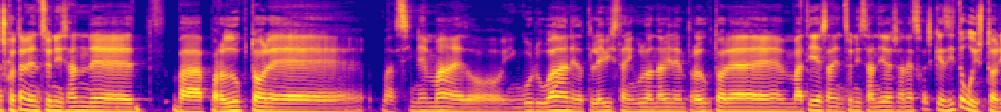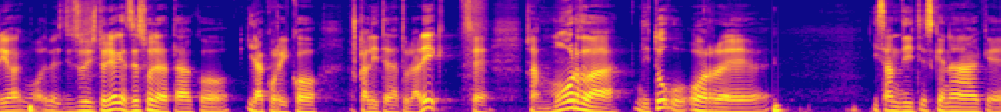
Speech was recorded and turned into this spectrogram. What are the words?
askotan entzun izan dut, ba, produktore, ba, sinema edo inguruan, edo telebista inguruan dabilen produktore bati esan entzun izan dio, esan ez, eske ez ditugu historioak, bo, ez ditugu historioak ez dezueletako irakurriko euskal literaturarik. Ze, osa, mordoa ditugu hor e, izan ditizkenak e,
